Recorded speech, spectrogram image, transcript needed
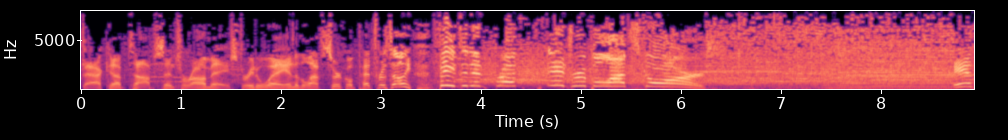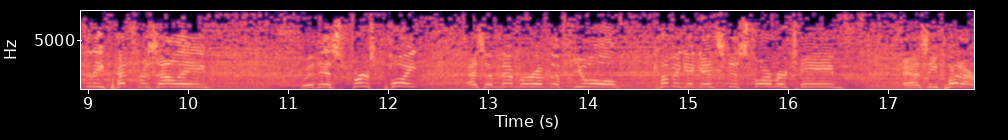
Back up top, Centorame. Straight away into the left circle. Petruzzelli feeds it in front. Andrew Bellant scores! Anthony Petruzzelli with his first point as a member of the Fuel coming against his former team as he put it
